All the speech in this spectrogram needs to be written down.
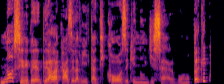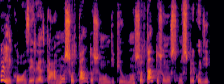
non si riempirà la casa e la vita di cose che non gli servono, perché quelle cose in realtà non soltanto sono un di più, non soltanto sono uno spreco di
